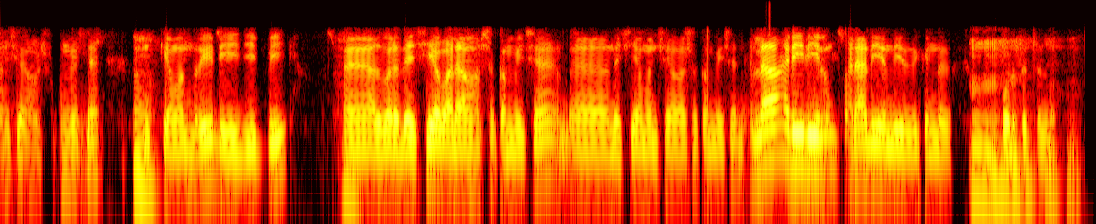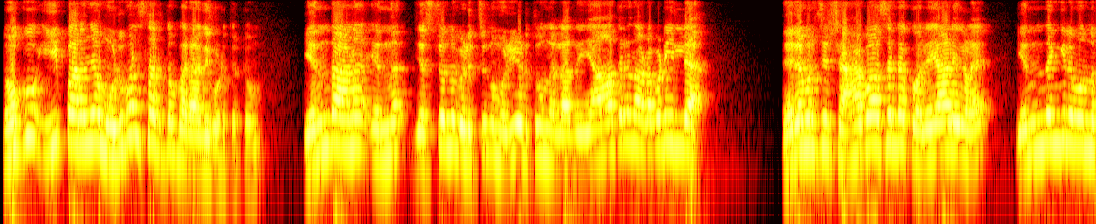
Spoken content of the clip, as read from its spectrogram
മനുഷ്യാവകാശ കമ്മീഷൻ മുഖ്യമന്ത്രി ഡി ജി പി അതുപോലെ ദേശീയ ബാലാവകാശ കമ്മീഷൻ ദേശീയ മനുഷ്യാവകാശ കമ്മീഷൻ എല്ലാ രീതിയിലും പരാതി എന്ത് ചെയ്തിട്ടുണ്ട് കൊടുത്തിട്ടുണ്ട്. നോക്കൂ ഈ പറഞ്ഞ മുഴുവൻ സ്ഥലത്തും പരാതി കൊടുത്തിട്ടും എന്താണ് എന്ന് ജസ്റ്റ് ഒന്ന് വിളിച്ചൊന്ന് മൊഴിയെടുത്തു എന്നല്ലാതെ യാതൊരു നടപടിയില്ല. നേരെ മറിച്ച് ഷഹബാസിന്റെ കൊലയാളികളെ എന്തെങ്കിലും ഒന്ന്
